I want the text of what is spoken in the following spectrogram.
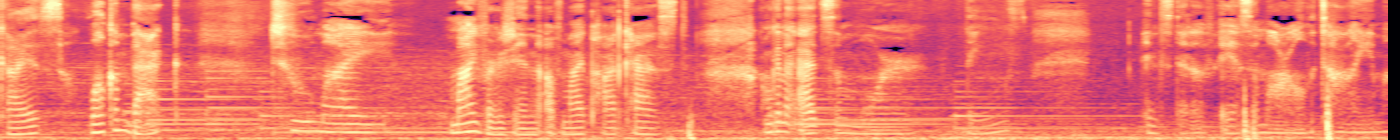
guys, welcome back to my my version of my podcast. I'm going to add some more things instead of ASMR all the time.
